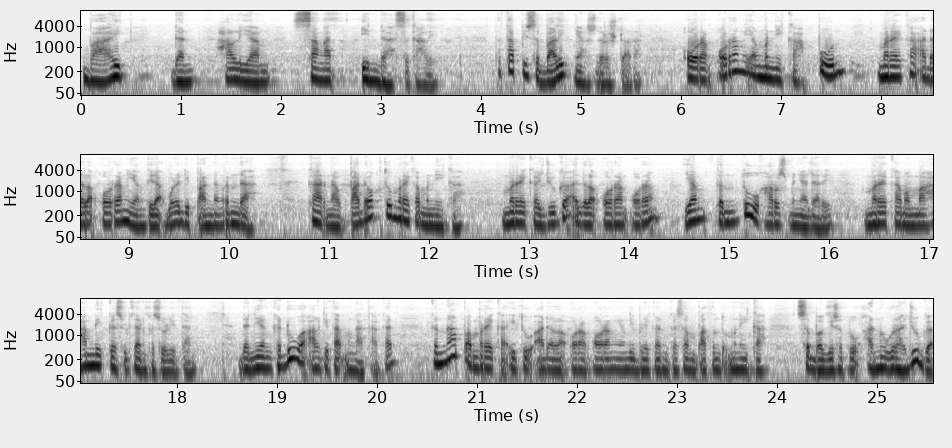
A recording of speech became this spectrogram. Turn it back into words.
baik dan hal yang sangat indah sekali. Tetapi sebaliknya saudara-saudara, orang-orang yang menikah pun mereka adalah orang yang tidak boleh dipandang rendah. Karena pada waktu mereka menikah, mereka juga adalah orang-orang yang tentu harus menyadari mereka memahami kesulitan-kesulitan. Dan yang kedua Alkitab mengatakan, kenapa mereka itu adalah orang-orang yang diberikan kesempatan untuk menikah sebagai suatu anugerah juga.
